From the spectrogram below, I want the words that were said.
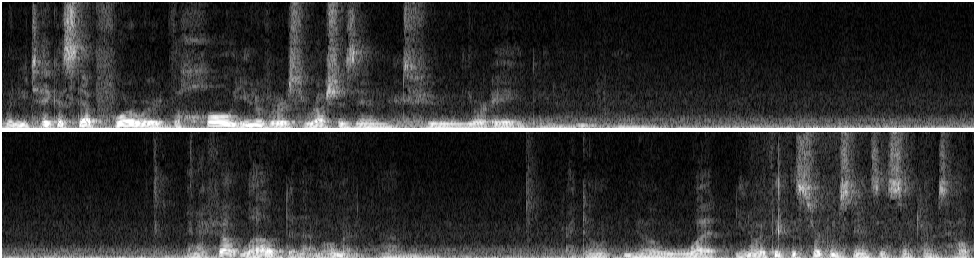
when you take a step forward, the whole universe rushes in to your aid. You know? Um, and I felt loved in that moment. Um, I don't know what, you know, I think the circumstances sometimes help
